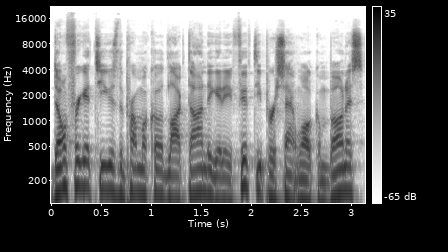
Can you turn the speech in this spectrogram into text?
Don't forget to use the promo code locked on to get a 50% welcome bonus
